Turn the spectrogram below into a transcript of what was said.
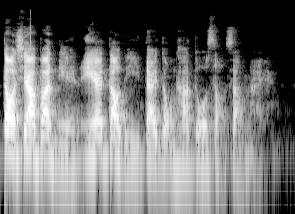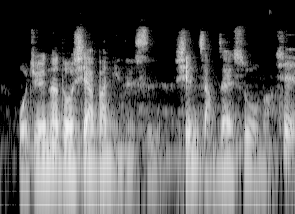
到下半年 AI 到底带动它多少上来？我觉得那都下半年的事，先涨再说嘛。是，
